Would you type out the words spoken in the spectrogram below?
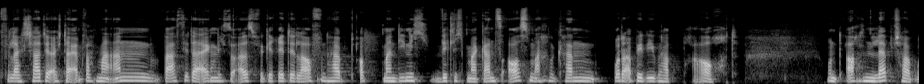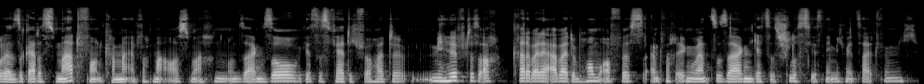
vielleicht schaut ihr euch da einfach mal an, was ihr da eigentlich so alles für Geräte laufen habt, ob man die nicht wirklich mal ganz ausmachen kann oder ob ihr die überhaupt braucht. Und auch ein Laptop oder sogar das Smartphone kann man einfach mal ausmachen und sagen, so, jetzt ist fertig für heute. Mir hilft es auch gerade bei der Arbeit im Homeoffice, einfach irgendwann zu sagen, jetzt ist Schluss, jetzt nehme ich mir Zeit für mich.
